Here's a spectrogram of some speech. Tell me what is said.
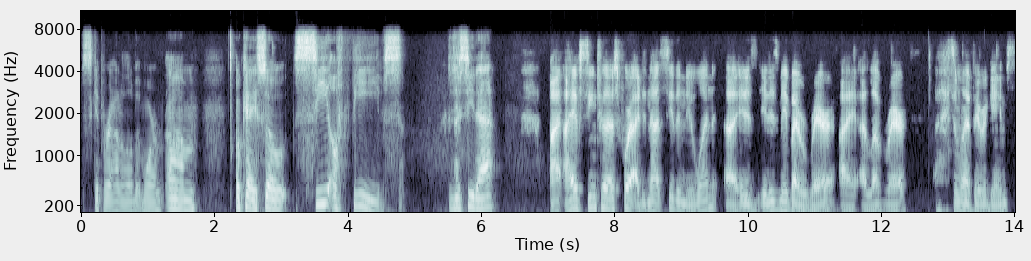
skip around a little bit more. Um, okay, so Sea of Thieves. Did you see that? I, I have seen trailers for it. I did not see the new one. Uh, it is it is made by Rare. I, I love Rare. Some of my favorite games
